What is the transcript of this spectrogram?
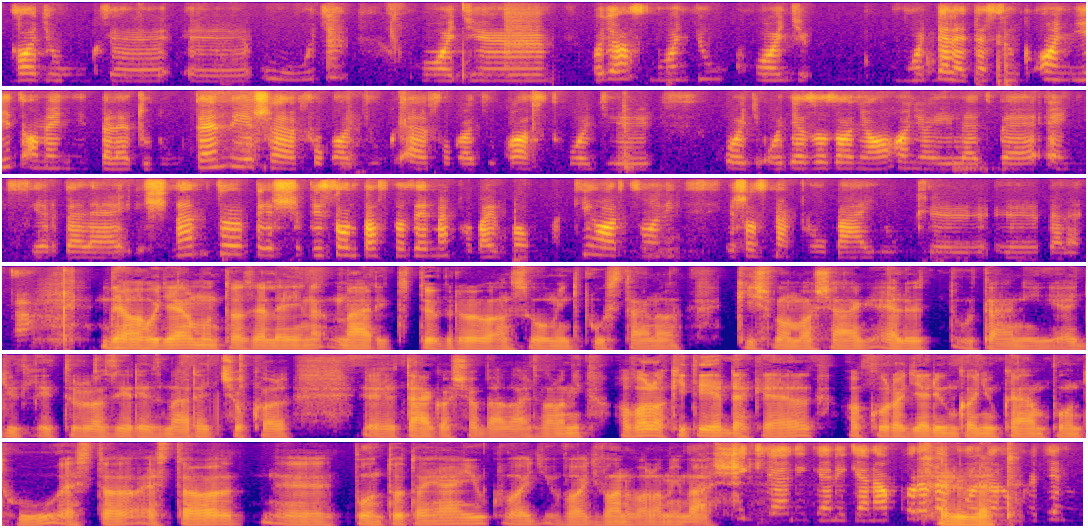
vagyunk ö, ö, úgy, hogy, ö, hogy azt mondjuk, hogy hogy beleteszünk annyit, amennyit bele tudunk tenni, és elfogadjuk, elfogadjuk azt, hogy, hogy, hogy ez az anya, anya életbe ennyi fér bele, és nem több, és viszont azt azért megpróbáljuk magunknak kiharcolni, és azt megpróbáljuk ö, ö, beletenni. De ahogy elmondta az elején, már itt többről van szó, mint pusztán a kismamaság előtt-utáni együttlétről, azért ez már egy sokkal tágasabbá vált valami. Ha valakit érdekel, akkor a gyerünkanyukám.hu ezt a, ezt a pontot ajánljuk, vagy, vagy van valami más Igen, igen, igen. Akkor a weboldalunk a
